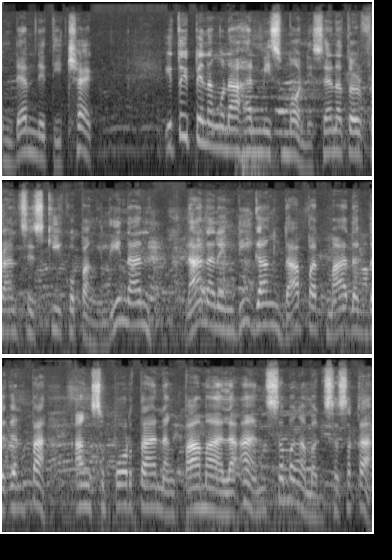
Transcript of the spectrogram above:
indemnity check. Ito'y pinangunahan mismo ni Senator Francis Kiko Pangilinan na nanindigang dapat madagdagan pa ang suporta ng pamahalaan sa mga magsasaka.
